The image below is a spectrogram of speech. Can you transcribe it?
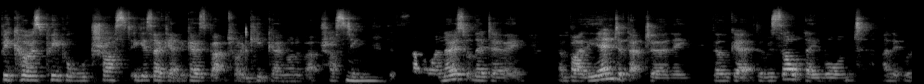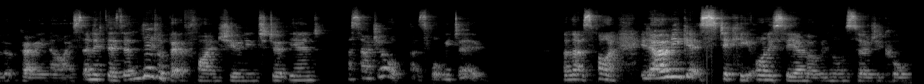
because people will trust because again it goes back to what i keep going on about trusting mm. that someone knows what they're doing and by the end of that journey they'll get the result they want and it will look very nice and if there's a little bit of fine tuning to do at the end that's our job that's what we do and that's fine. It only gets sticky, honestly, Emma, with non surgical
